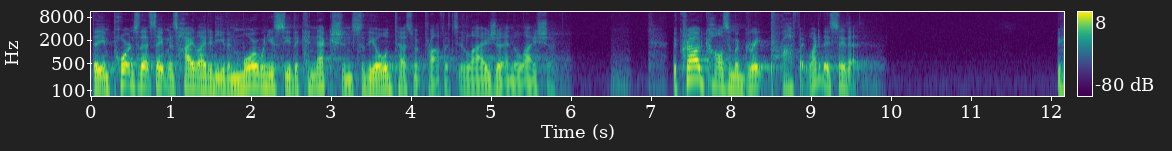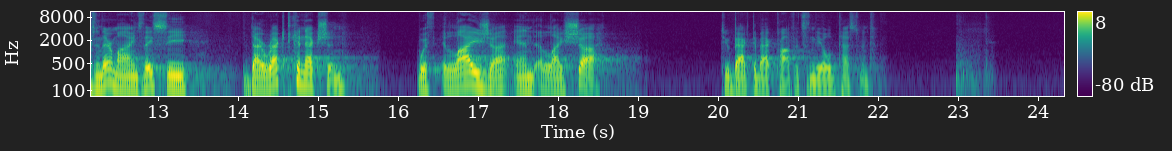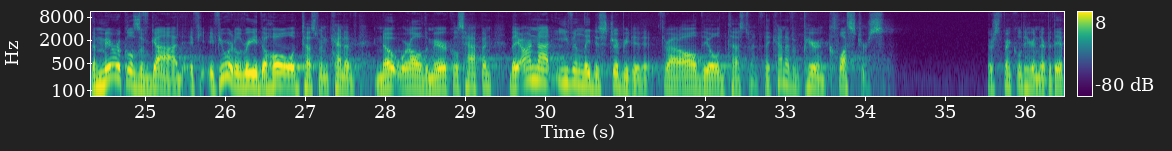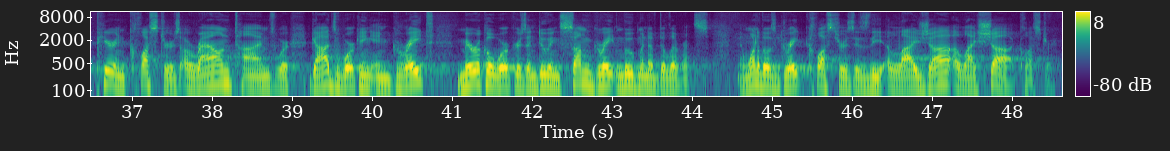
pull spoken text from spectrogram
the importance of that statement is highlighted even more when you see the connections to the Old Testament prophets, Elijah and Elisha. The crowd calls him a great prophet. Why did they say that? Because in their minds, they see direct connection with Elijah and Elisha, two back to back prophets in the Old Testament. The miracles of God, if, if you were to read the whole Old Testament and kind of note where all the miracles happen, they are not evenly distributed throughout all the Old Testament. They kind of appear in clusters. They're sprinkled here and there, but they appear in clusters around times where God's working in great miracle workers and doing some great movement of deliverance. And one of those great clusters is the Elijah Elisha cluster.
